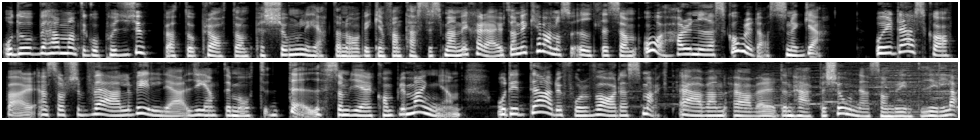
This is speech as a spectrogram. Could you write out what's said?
Och då behöver man inte gå på djupet och prata om personligheten och vilken fantastisk människa det är, utan det kan vara något så ytligt som, åh, har du nya skor idag? Snygga. Och det där skapar en sorts välvilja gentemot dig som ger komplimangen. Och det är där du får vardagsmakt även över den här personen som du inte gillar.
